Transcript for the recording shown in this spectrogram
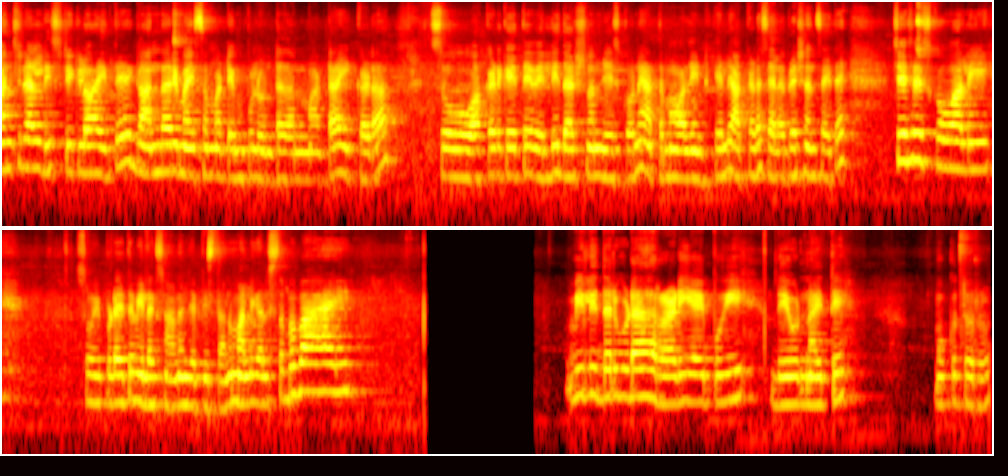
మంచిర్యాల డిస్టిక్లో అయితే గాంధారి మైసమ్మ టెంపుల్ ఉంటుంది ఇక్కడ. సో అక్కడికైతే వెళ్ళి దర్శనం చేసుకొని అత్తమ్మ వాళ్ళ ఇంటికి వెళ్ళి అక్కడ సెలబ్రేషన్స్ అయితే చేసేసుకోవాలి. సో ఇప్పుడైతే వీళ్ళకి స్నానం చేపిస్తాను. మళ్ళీ కలుస్తా. బాయ్ వీళ్ళిద్దరు కూడా రెడీ అయిపోయి దేవుడిని అయితే మొక్కుతారు.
